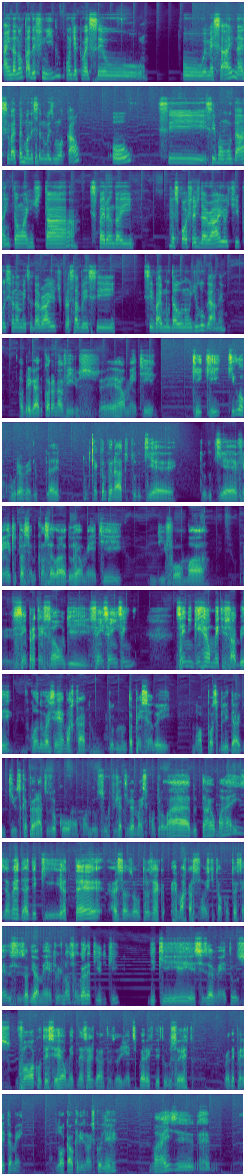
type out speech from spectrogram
Ainda não está definido onde é que vai ser o, o MSI, né? Se vai permanecer no mesmo local ou se, se vão mudar. Então a gente está esperando aí respostas da Riot, posicionamento da Riot para saber se, se vai mudar ou não de lugar, né? Obrigado, coronavírus. É realmente. Que, que, que loucura, velho. É, tudo que é campeonato, tudo que é. Tudo que é evento está sendo cancelado realmente de forma. Eh, sem pretensão de. Sem, sem, sem, sem ninguém realmente saber quando vai ser remarcado. Todo mundo está pensando aí uma possibilidade em que os campeonatos ocorram quando o surto já estiver mais controlado tal, mas a verdade é que até essas outras remarcações que estão acontecendo, esses adiamentos, não são garantias de que, de que esses eventos vão acontecer realmente nessas datas. A gente espera que dê tudo certo, vai depender também do local que eles vão escolher, mas é, é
